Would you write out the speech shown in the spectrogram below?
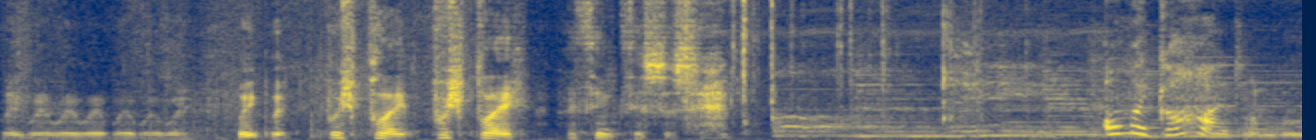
Wait, wait, wait, wait, wait, wait, wait, wait, wait. Push play, push play. I think this is it. Oh my god. Unbelievable.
